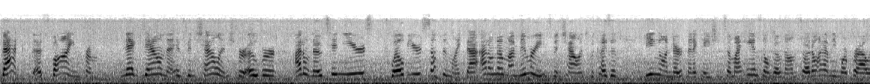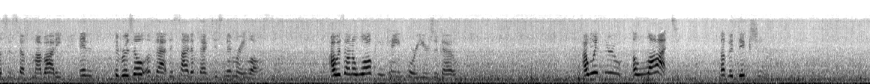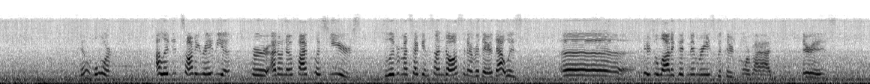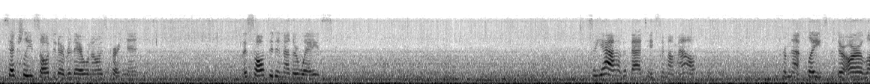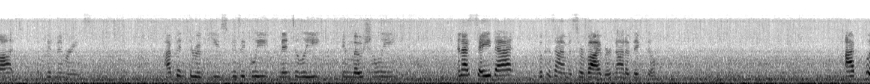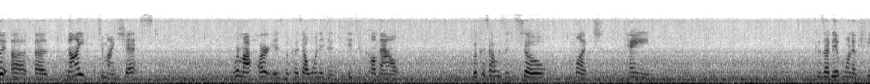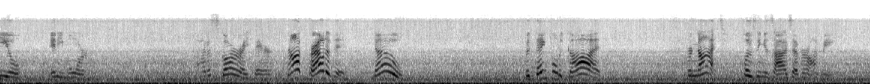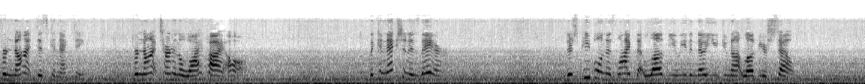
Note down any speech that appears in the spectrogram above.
back, a spine from neck down that has been challenged for over, I don't know, 10 years, 12 years, something like that. I don't know. My memory has been challenged because of being on nerve medication. So my hands don't go numb. So I don't have any more paralysis stuff in my body. And the result of that, the side effect, is memory loss. I was on a walking cane four years ago. I went through a lot of addiction. No more. I lived in Saudi Arabia for, I don't know, five plus years. Delivered my second son, Dawson, over there. That was, uh, there's a lot of good memories, but there's more bad. There is. Sexually assaulted over there when I was pregnant assaulted in other ways. So, yeah, I have a bad taste in my mouth from that place, but there are a lot of good memories. I've been through abuse physically, mentally, emotionally, and I say that because I'm a survivor, not a victim. I put a, a knife to my chest where my heart is because I wanted it, it to come out because I was in so much pain because I didn't want to feel anymore. I have a scar right there. Not proud of it. No. But thankful to God for not closing his eyes ever on me, for not disconnecting, for not turning the Wi Fi off the connection is there. There's people in this life that love you even though you do not love yourself.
